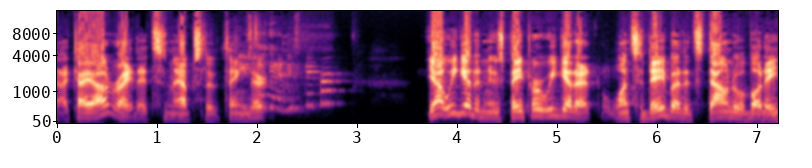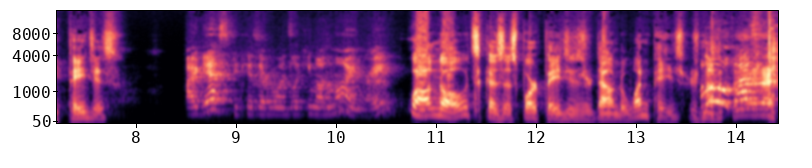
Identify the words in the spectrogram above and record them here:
I tell you outright, it's an absolute Do thing. you There, still get a newspaper? yeah, we get a newspaper. We get it once a day, but it's down to about eight pages. I guess because everyone's looking online, right? Well, no, it's because the sport pages are down to one page. There's Oh, not.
